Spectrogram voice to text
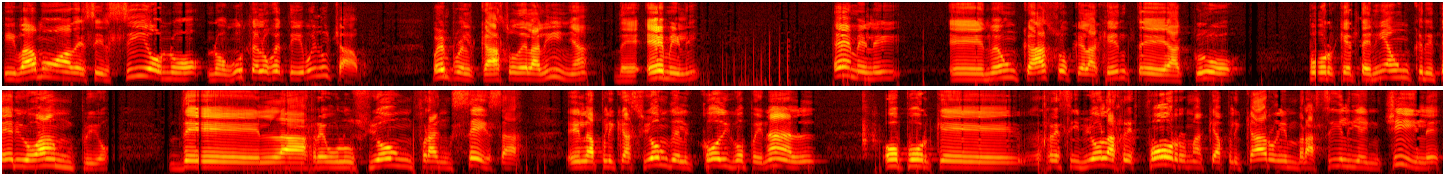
y vamos a decir sí o no, nos gusta el objetivo y luchamos. Por ejemplo, el caso de la niña, de Emily. Emily eh, no es un caso que la gente actuó porque tenía un criterio amplio de la Revolución Francesa en la aplicación del Código Penal o porque recibió las reformas que aplicaron en Brasil y en Chile.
